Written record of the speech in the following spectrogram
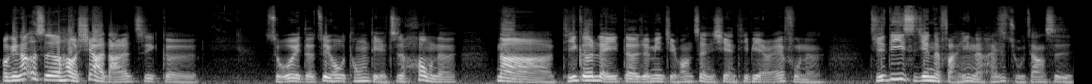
OK，那二十二号下达了这个所谓的最后通牒之后呢，那提格雷的人民解放阵线 TPLF 呢，其实第一时间的反应呢，还是主张是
